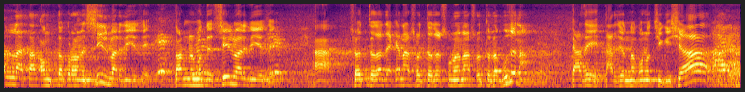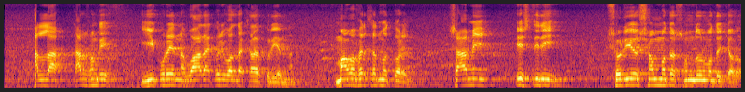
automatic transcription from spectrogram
আল্লাহ তার অন্তঃকরণে সিল মারি দিয়েছে, কর্ণের মধ্যে সিল মারি দিয়েছে। হ্যাঁ সত্যতা দেখে না সত্যতা শুনে না, সত্যটা বুঝে না। কাজে তার জন্য কোনো চিকিৎসা আল্লাহ কারও সঙ্গে ইয়ে করেন না, ওয়াদা করি, ওয়াদা খারাপ করিয়েন না। মা বাপের খেদমত করেন। স্বামী, স্ত্রী শরীর সম্মত, সুন্দর মতো চলো।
